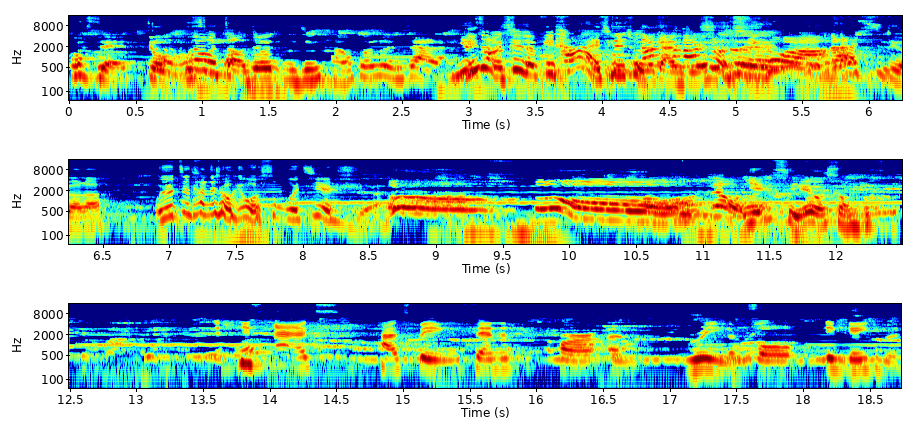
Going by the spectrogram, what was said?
哇塞，就那么早就已经谈婚论嫁了，你怎么记得比他还清楚的感觉？对，我不大记得了。我就记得他那时候给我送过戒指，哦哦，那我 yes 也有送过。，his ex has been sent her a ring for engagement,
